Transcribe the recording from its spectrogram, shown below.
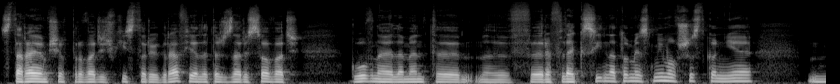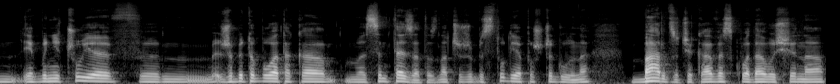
starają się wprowadzić w historiografię, ale też zarysować główne elementy e, w refleksji, natomiast mimo wszystko nie mm, jakby nie czuję, w, mm, żeby to była taka mm, synteza, to znaczy, żeby studia poszczególne, bardzo ciekawe, składały się na,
